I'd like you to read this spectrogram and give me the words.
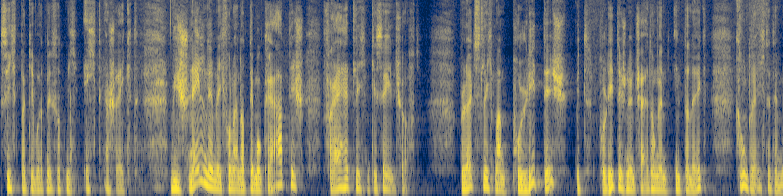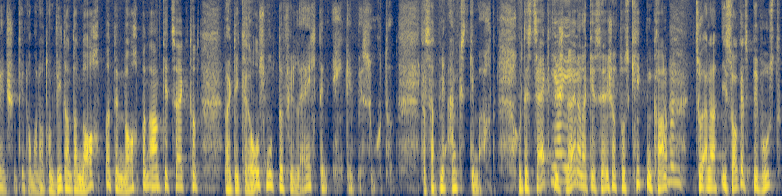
sichtbar geworden ist, hat mich echt erschreckt. Wie schnell nämlich von einer demokratisch-freiheitlichen Gesellschaft plötzlich man politisch, mit politischen Entscheidungen hinterlegt, Grundrechte den Menschen genommen hat. Und wie dann der Nachbar den Nachbarn angezeigt hat, weil die Großmutter vielleicht den Enkel besucht hat. Das hat mir Angst gemacht. Und das zeigt, wie ja, schnell in einer Gesellschaft was kippen kann, zu einer, ich sage jetzt bewusst,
